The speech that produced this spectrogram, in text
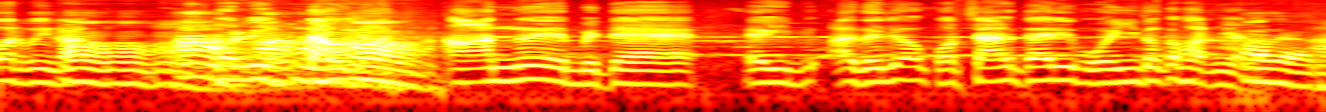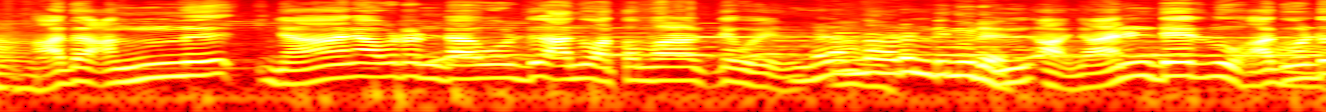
ഓർമ്മയുണ്ടാവും. ഓർമ്മയുണ്ടാവും അന്ന് പിന്നെ അതിൽ കുറച്ച് ആൾക്കാർ പോയി എന്നൊക്കെ പറഞ്ഞു അത് അന്ന് ഞാൻ അവിടെ ഉണ്ടാവുകൊണ്ട് അന്ന് പത്തൊമ്പതാളത്തെ പോയത്. ആ ഞാനുണ്ടായിരുന്നു. അതുകൊണ്ട്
